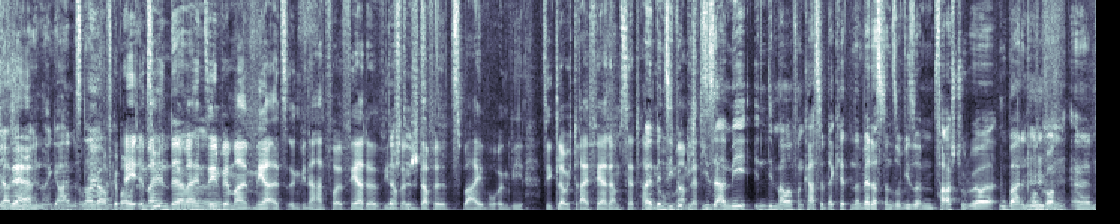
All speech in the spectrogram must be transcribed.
ja, wir haben ein, ein geheimes Lager aufgebaut. Hey, im immerhin, der, immerhin äh, sehen wir mal mehr als irgendwie eine Handvoll Pferde, wie Das noch in stimmt. Staffel 2, wo irgendwie sie, glaube ich, drei Pferde am Set hatten. Weil wenn sie um am wirklich diese Armee in den Mauern von Castle Black hätten, dann wäre das dann so wie so im Fahrstuhl oder U-Bahn in Hongkong. ähm,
